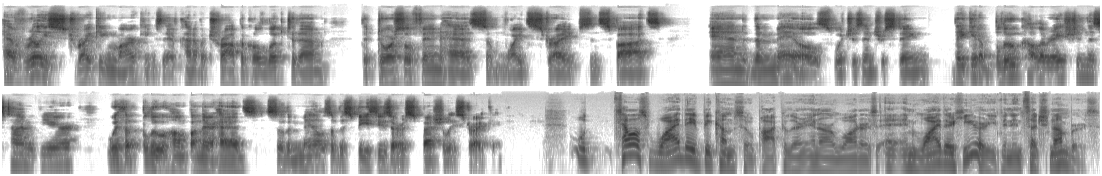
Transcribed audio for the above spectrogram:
have really striking markings. They have kind of a tropical look to them. The dorsal fin has some white stripes and spots. And the males, which is interesting, they get a blue coloration this time of year with a blue hump on their heads. So the males of the species are especially striking. Well, tell us why they've become so popular in our waters and why they're here even in such numbers.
